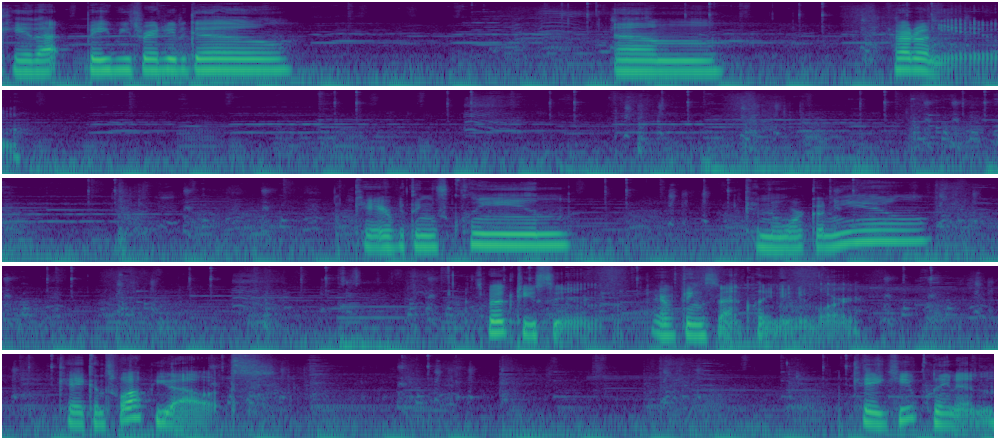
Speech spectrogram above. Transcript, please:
Okay, that baby's ready to go. Um, how on you? Okay, everything's clean. Can work on you. Spoke too soon. Everything's not clean anymore. Okay, I can swap you out. Okay, keep cleaning.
